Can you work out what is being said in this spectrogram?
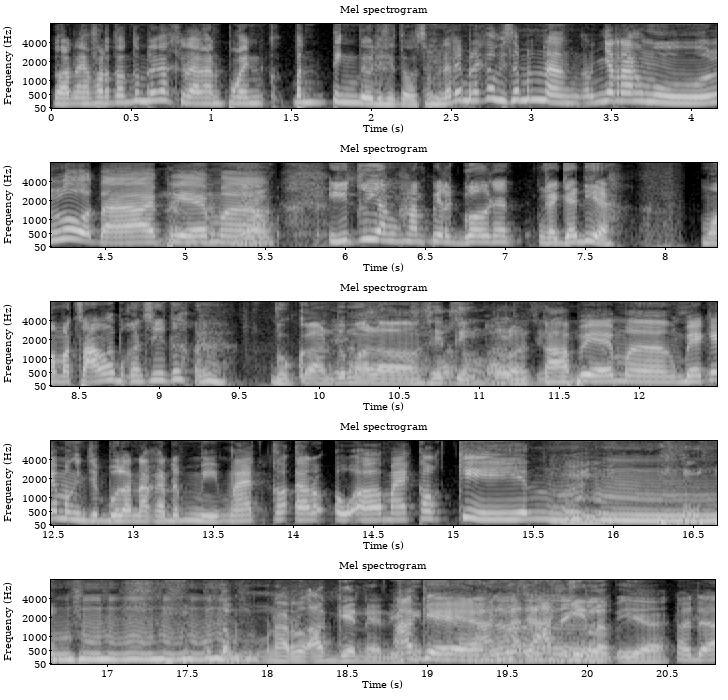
Lawan Everton tuh mereka kehilangan poin penting tuh di situ. Sebenarnya mereka bisa menang. Nyerang mulu tapi emang Itu yang hampir golnya nggak jadi ya Muhammad Salah bukan sih itu Bukan tuh malah City. City. tapi emang backnya emang jebolan akademi Michael er, uh, Michael Keane Hmm. Tetap menaruh agen ya di. Agen. Ada Ada agen klub iya. Ada Ya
